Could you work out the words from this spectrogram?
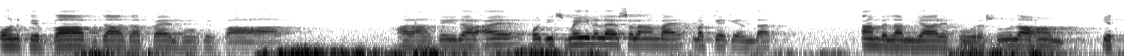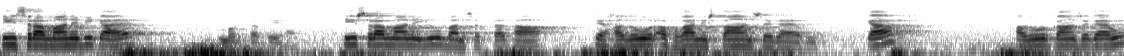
ان کے باپ دادا پہلوں کے پاس۔ حالانکہ ادھر آئے، خود اسماعیل علیہ السلام آئے مکے کے اندر۔ ام لم یار پور رسول یہ تیسرا معنی بھی کیا ہے؟ مرتفع ہے۔ تیسرا معنی یوں بن سکتا تھا کہ حضور افغانستان سے گئے ہوں۔ کیا؟ حضور کہاں سے گئے ہوں؟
